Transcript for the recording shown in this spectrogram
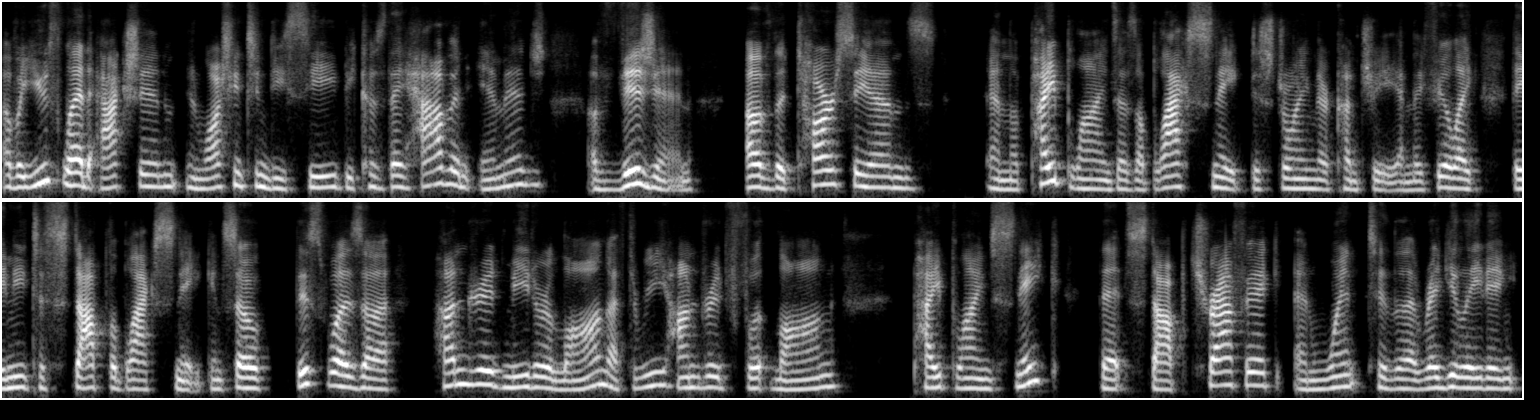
of a youth-led action in Washington, DC, because they have an image, a vision of the tar sands and the pipelines as a black snake destroying their country. And they feel like they need to stop the black snake. And so this was a 100 meter long, a 300 foot long pipeline snake that stopped traffic and went to the regulating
